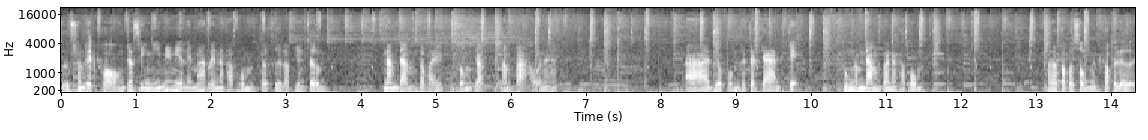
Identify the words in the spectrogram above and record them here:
สูตรสำเร็จของเจ้าสิ่งนี้ไม่มีอะไรมากเลยนะครับผมก็คือเราเพียงเติมน้ำดำเข้าไปผสมกับน้ำเปล่านะ อ่า เดี๋ยวผมจะจัดการแกะถุงน้ำดำก่อนนะครับผม แล้วก็ผสมกันเข้าไปเลย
